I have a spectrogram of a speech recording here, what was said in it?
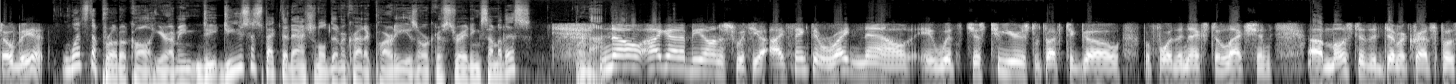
so be it. What's the protocol here? I mean, do, do you suspect the National Democratic Party is orchestrating some of this? Or not? No, I got to be honest with you. I think that right now, eh, with just two years left to go before the next election, uh, most of the Democrats, both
